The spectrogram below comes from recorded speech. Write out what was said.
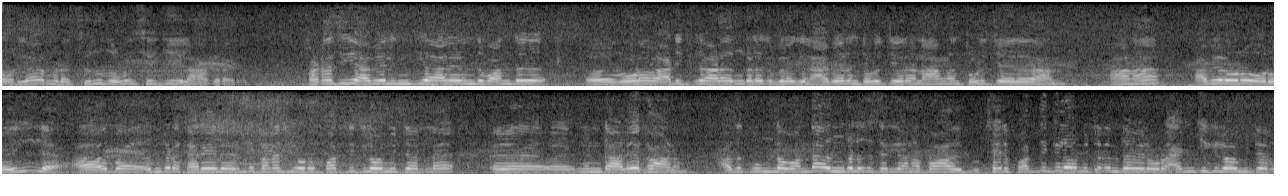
வழியாக எங்களோட சிறு தொழில் செய்யலாம் கிடக்கு கடைசி அவையில் இந்தியாவிலேருந்து வந்து ரூலர் ரோலர் அடிக்கிற எங்களுக்கு பிரச்சனை அவையிலும் தொழில் செய்கிற நாங்களும் தொழில் செய்கிறதான் ஆனால் அவையில் ஒரு ஒரு இல்லை இப்போ எங்களோட கரையிலேருந்து கடைசி ஒரு பத்து கிலோமீட்டரில் நின்றாலே காணும். அதுக்குள்ளே வந்தால் எங்களுக்கு சரியான பாதிப்பு. சரி பத்து கிலோமீட்டர் இந்த ஒரு அஞ்சு கிலோமீட்டர்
